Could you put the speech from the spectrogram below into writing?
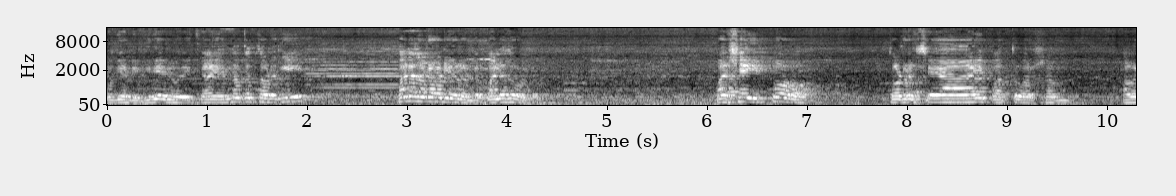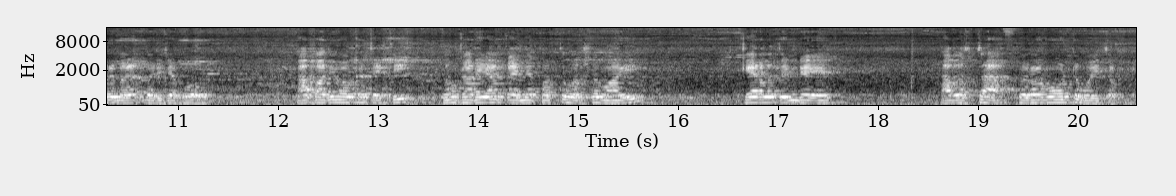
പുതിയ ഡിഗ്രി അനുവദിക്കുക എന്നൊക്കെ തുടങ്ങി പല നടപടികളുണ്ട് പലതുമുണ്ട് പക്ഷേ ഇപ്പോൾ തുടർച്ചയായി പത്ത് വർഷം അവർ ഭരിച്ച പോകും ആ പതിവൊക്കെ തെറ്റി. നമുക്കറിയാം കഴിഞ്ഞ പത്ത് വർഷമായി കേരളത്തിന്റെ അവസ്ഥ പിറകോട്ട് പോയി തുടങ്ങി.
